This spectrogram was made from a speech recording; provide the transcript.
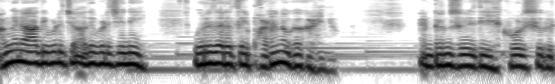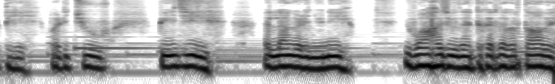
അങ്ങനെ ആദ്യ പിടിച്ച് ആദ്യ പിടിച്ച് ഇനി ഒരു തരത്തിൽ പഠനമൊക്കെ കഴിഞ്ഞു. എൻട്രൻസ് എഴുതി കോഴ്സ് കിട്ടി പഠിച്ചു പി ജി എല്ലാം കഴിഞ്ഞു. ഇനി വിവാഹ ജീവിതം എന്റെ കരുത കർത്താവേ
